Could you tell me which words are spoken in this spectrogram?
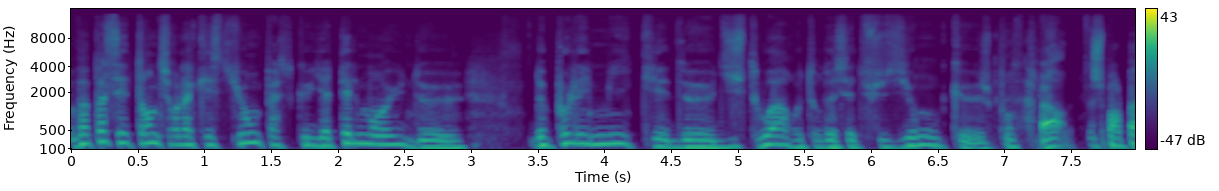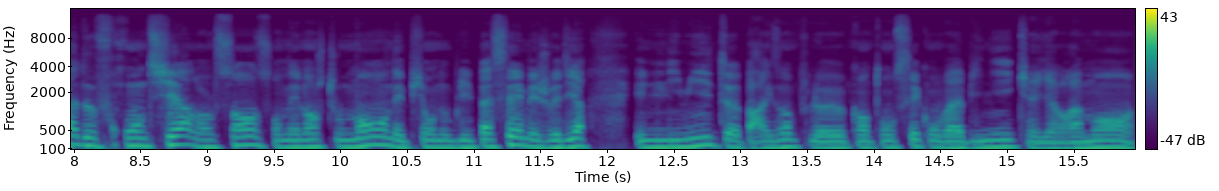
on va pas s'étendre sur la question parce qu'il y a tellement eu de, de polémiques et de d'histoires autour de cette fusion que je pense faut- Alors, je parle pas de frontière dans le sens on mélange tout le monde et puis on oublie le passé, mais je veux dire une limite. euh, Par exemple, euh, quand on sait qu'on va à Binic, il y a vraiment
